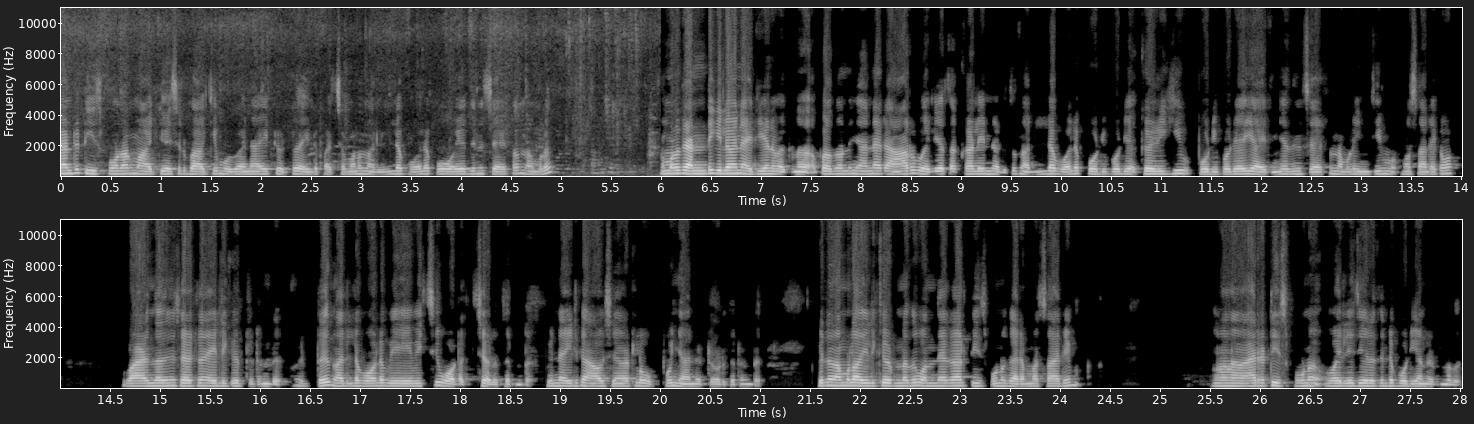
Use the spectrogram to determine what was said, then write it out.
രണ്ട് ടീസ്പൂണോട് മാറ്റി വെച്ചിട്ട് ബാക്കി മുഴുവനായിട്ട് ഇട്ട് അതിന്റെ പച്ചമണം നല്ലപോലെ പോയതിന് ശേഷം നമ്മൾ നമ്മൾ രണ്ട് കിലോന് അരിയാണ് വെക്കുന്നത്. അപ്പോൾ അതുകൊണ്ട് ഞാൻ ഒരു ആറ് വലിയ തക്കാളീന്റെ അടുത്ത് നല്ലപോലെ പൊടി പൊടി കഴുകി പൊടി പൊടിയായി അരിഞ്ഞതിന് ശേഷം നമ്മൾ ഇഞ്ചിയും മസാലയൊക്കെ വാഴുന്നതിന് ശേഷം അതിലേക്ക് ഇട്ടിട്ടുണ്ട്. ഇട്ട് നല്ലപോലെ വേവിച്ച് ഉടച്ചെടുത്തിട്ടുണ്ട് പിന്നെ അതിലേക്ക് ആവശ്യമായിട്ടുള്ള ഉപ്പും ഞാൻ ഇട്ട് കൊടുത്തിട്ടുണ്ട്. പിന്നെ നമ്മൾ അതിലേക്ക് ഇടുന്നത് ഒന്നേകാൽ ടീസ്പൂൺ ഗരം മസാലയും അര ടീസ്പൂണ് വലിയ ജീരകത്തിന്റെ പൊടിയാണ് ഇടുന്നത്.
